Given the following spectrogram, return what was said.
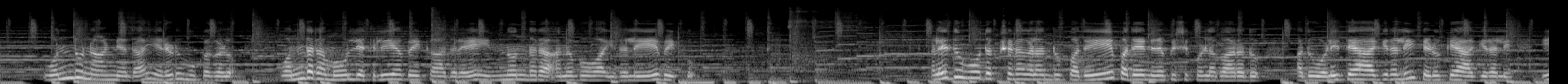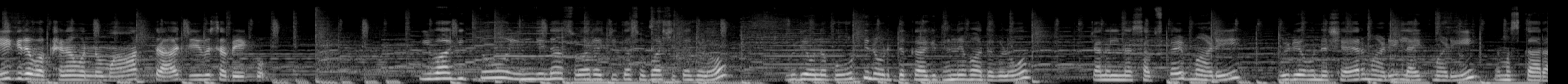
ಒಂದು ನಾಣ್ಯದ ಎರಡು ಮುಖಗಳು. ಒಂದರ ಮೌಲ್ಯ ತಿಳಿಯಬೇಕಾದರೆ ಇನ್ನೊಂದರ ಅನುಭವ ಇರಲೇಬೇಕು. ಕಳೆದು ಹೋದ ಕ್ಷಣಗಳನ್ನು ಪದೇ ಪದೇ ನೆನಪಿಸಿಕೊಳ್ಳಬಾರದು. ಅದು ಒಳಿತೆ ಆಗಿರಲಿ, ಕೆಡುಕೆ ಆಗಿರಲಿ, ಈಗಿರುವ ಕ್ಷಣವನ್ನು ಮಾತ್ರ ಜೀವಿಸಬೇಕು. ಇವಾಗಿತ್ತು ಇಂದಿನ ಸ್ವರಚಿತ ಸುಭಾಷಿತಗಳು. ವಿಡಿಯೋವನ್ನು ಪೂರ್ತಿ ನೋಡಿದ್ದಕ್ಕಾಗಿ ಧನ್ಯವಾದಗಳು. ಚಾನಲ್ನ ಸಬ್ಸ್ಕ್ರೈಬ್ ಮಾಡಿ, ವಿಡಿಯೋವನ್ನು ಶೇರ್ ಮಾಡಿ, ಲೈಕ್ ಮಾಡಿ. ನಮಸ್ಕಾರ.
